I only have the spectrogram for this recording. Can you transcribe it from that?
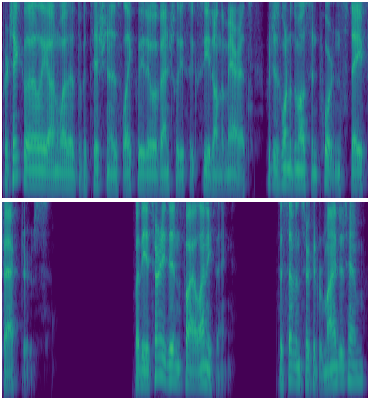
particularly on whether the petition is likely to eventually succeed on the merits, which is one of the most important stay factors. But the attorney didn't file anything. The Seventh Circuit reminded him,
